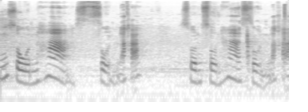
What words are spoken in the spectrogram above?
นย์ศูนย์ห้าศูนย์นะคะศูนย์ศูนย์ห้าศูนย์นะคะ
